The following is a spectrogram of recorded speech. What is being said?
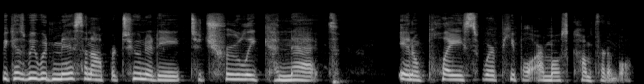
because we would miss an opportunity to truly connect in a place where people are most comfortable.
